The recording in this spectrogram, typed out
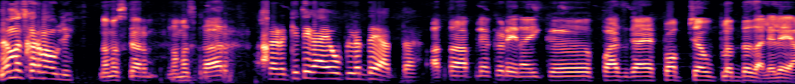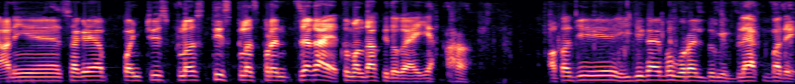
नमस्कार माऊली. नमस्कार नमस्कार. कडे किती गाय उपलब्ध आहे आता? आता आपल्याकडे ना एक अं, पाच गाया टॉपच्या उपलब्ध झालेल्या आहे आणि सगळ्या पंचवीस प्लस तीस प्लस पर्यंतच्या गाय आहे. तुम्हाला दाखवतो गाय या. हा. आता जी ही जी गाय बघू राहील तुम्ही ब्लॅकमध्ये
